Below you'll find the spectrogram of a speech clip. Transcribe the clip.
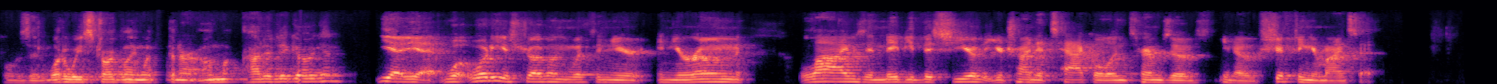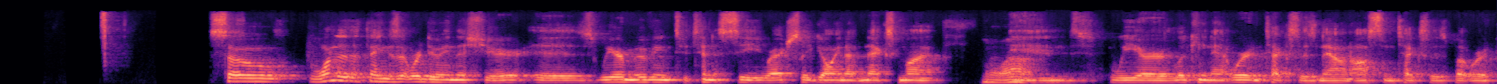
what was it? What are we struggling with in our own? How did it go again? Yeah, yeah. What What are you struggling with in your in your own lives, and maybe this year that you're trying to tackle in terms of you know shifting your mindset? So one of the things that we're doing this year is we are moving to Tennessee. We're actually going up next month, oh, wow. and we are looking at. We're in Texas now, in Austin, Texas, but we're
